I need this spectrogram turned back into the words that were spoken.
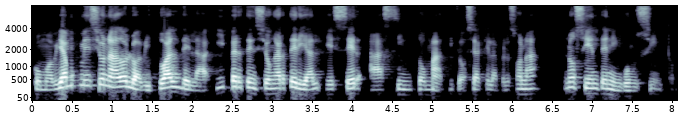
Como habíamos mencionado, lo habitual de la hipertensión arterial es ser asintomática, o sea que la persona no siente ningún síntoma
